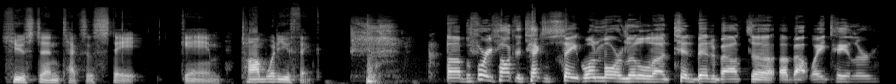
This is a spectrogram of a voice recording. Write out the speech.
Houston Texas State game. Tom, what do you think? Uh, before you talk to Texas State, one more little uh, tidbit about uh, about Wade Taylor.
